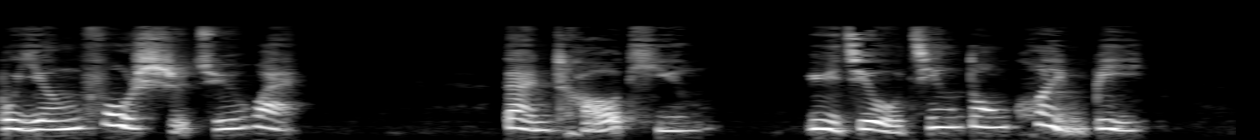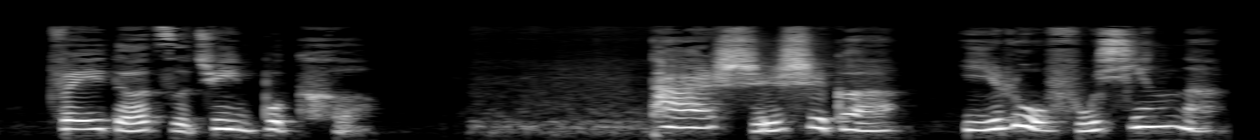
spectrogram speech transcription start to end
不应复使居外。但朝廷欲救京东困弊，非得子俊不可。”他实是个一路福星呢。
